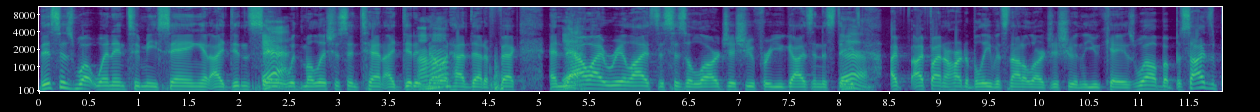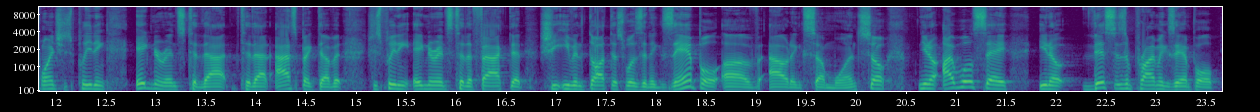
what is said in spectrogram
"This is what went into me saying it. I didn't say Yeah. it with malicious intent. I didn't know Uh-huh. it had that effect, and Yeah. now I realize this is a large issue for you guys in the states. I, I find it hard to believe it's not a large issue in the UK as well. But besides the point, she's pleading ignorance to that to that aspect of it. She's pleading ignorance to the fact that she even thought this was an example of outing someone. So you know, I will say, you know, this is a prime example.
